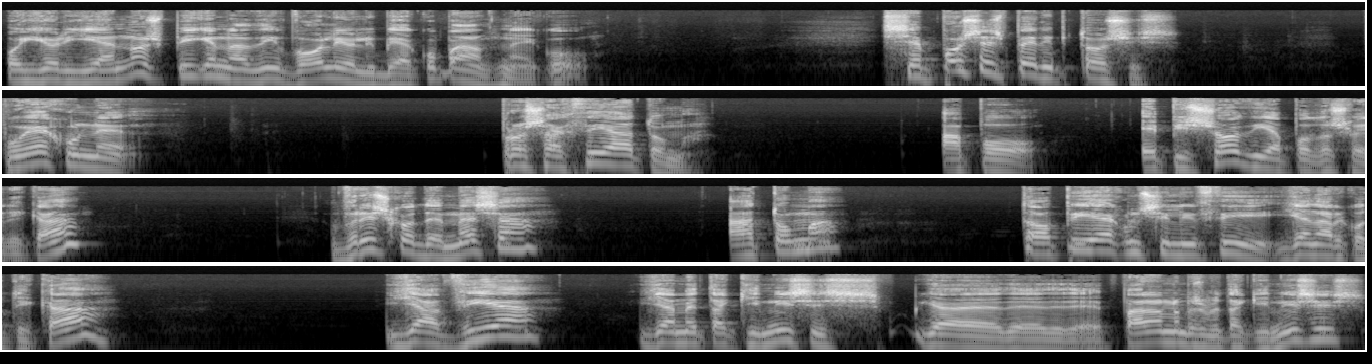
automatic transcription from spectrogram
Ο Γεωργιανός πήγε να δει βόλιο Ολυμπιακού Παναθηναϊκού σε πόσες περιπτώσεις που έχουν προσαχθεί άτομα από επεισόδια ποδοσφαιρικά βρίσκονται μέσα άτομα τα οποία έχουν συλληφθεί για ναρκωτικά, για βία, για μετακινήσεις, για ε, ε, ε, παράνομες μετακινήσεις,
